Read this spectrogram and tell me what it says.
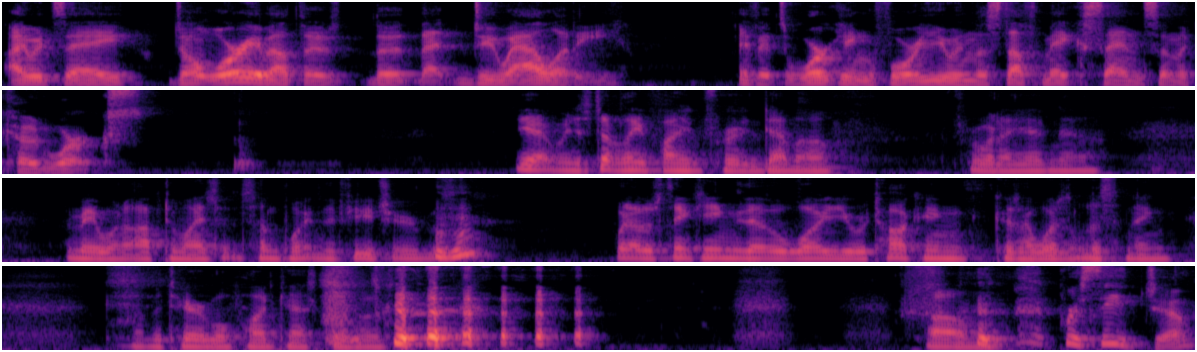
I would say don't worry about those the, that duality if it's working for you and the stuff makes sense and the code works. Yeah, I mean, it's definitely fine for a demo for what I have now. I may want to optimize it at some point in the future. But Mhm. what I was thinking, though, while you were talking, because I wasn't listening, I'm a terrible podcast co-host. um, Proceed, Joe.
